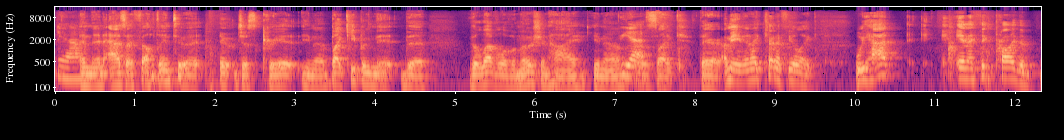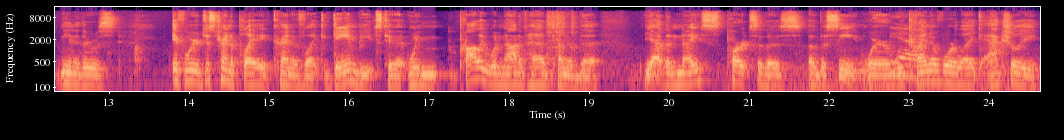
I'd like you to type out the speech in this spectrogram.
Yeah. And then as I felt into it, it just create, you know, by keeping the the the level of emotion high, you know, Yes. it was like there. I mean, and I kind of feel like we had, and I think probably the you know there was if we were just trying to play kind of like game beats to it, we probably would not have had kind of the yeah the nice parts of those of the scene where we kind of were like actually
